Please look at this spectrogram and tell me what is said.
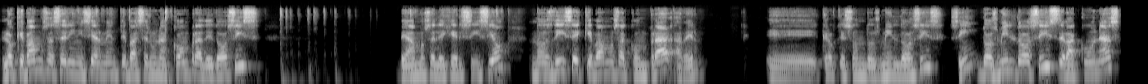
lo que vamos a hacer inicialmente va a ser una compra de dosis. Veamos el ejercicio. Nos dice que vamos a comprar, a ver, eh, creo que son 2.000 dosis, ¿sí? 2.000 dosis de vacunas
